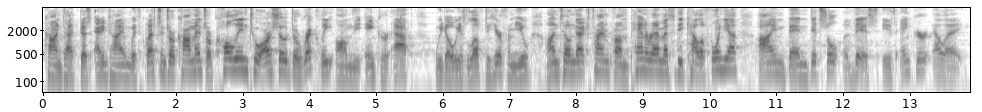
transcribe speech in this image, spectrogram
Contact us anytime with questions or comments or call in to our show directly on the Anchor app. We'd always love to hear from you. Until next time from Panorama City, California, I'm Ben Ditzel. This is Anchor LA.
